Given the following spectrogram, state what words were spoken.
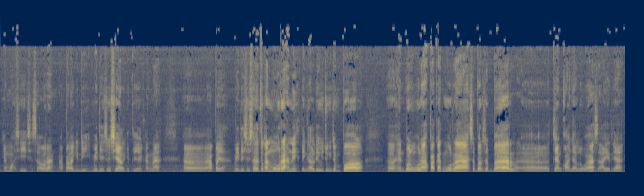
emosi seseorang apalagi di media sosial gitu ya. Karena eh, apa ya media sosial itu kan murah nih tinggal di ujung jempol eh, handphone murah paket murah sebar-sebar eh, jangkauannya luas akhirnya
